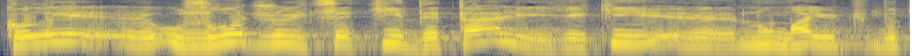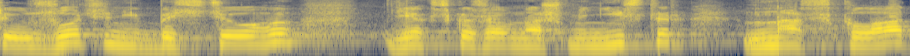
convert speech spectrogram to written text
Коли узгоджуються ті деталі, які ну, мають бути узгоджені, без цього, як сказав наш міністр, на склад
